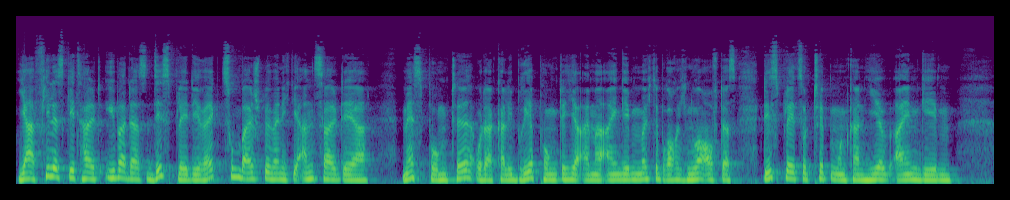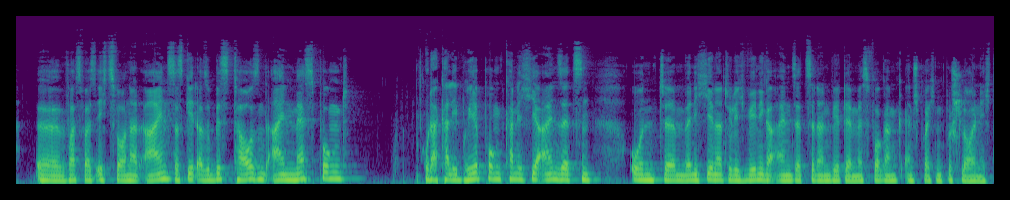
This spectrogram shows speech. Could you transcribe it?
Ja, vieles geht halt über das Display direkt. Zum Beispiel, wenn ich die Anzahl der Messpunkte oder Kalibrierpunkte hier einmal eingeben möchte, brauche ich nur auf das Display zu tippen und kann hier eingeben, äh, was weiß ich, 201. Das geht also bis 1001 Messpunkt oder Kalibrierpunkt kann ich hier einsetzen und ähm, wenn ich hier natürlich weniger einsetze, dann wird der Messvorgang entsprechend beschleunigt.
